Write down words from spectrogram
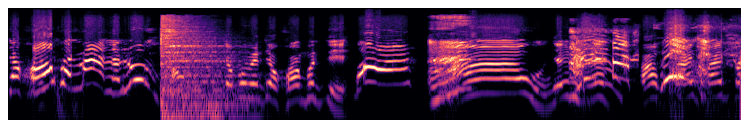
เจ้าของเพิ่นมาแล้วลุง เจ้าบ่เป็นเจ้าของเพิ่นติว้าอ้าวยายแหล่เอาไปไปไป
